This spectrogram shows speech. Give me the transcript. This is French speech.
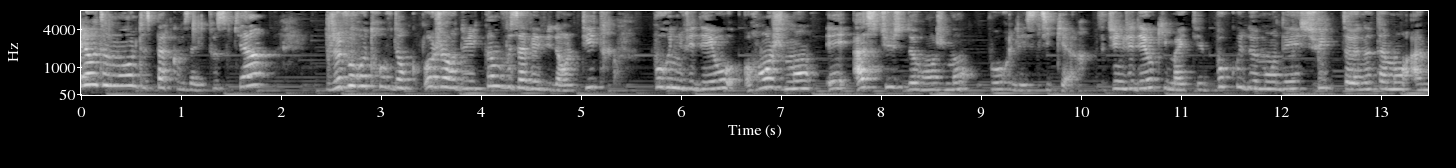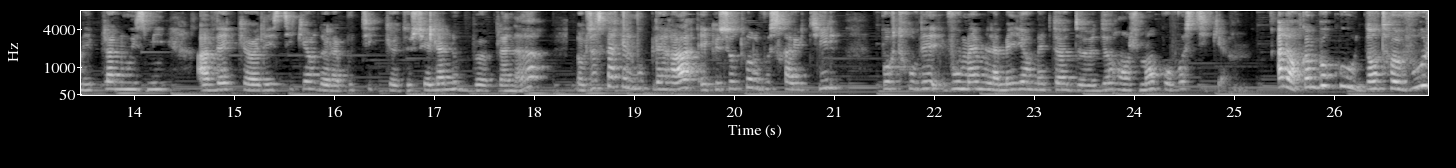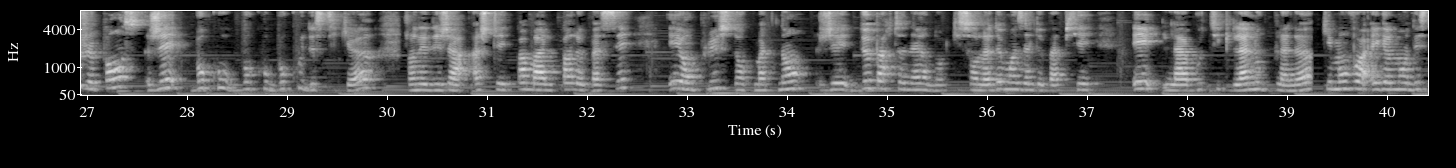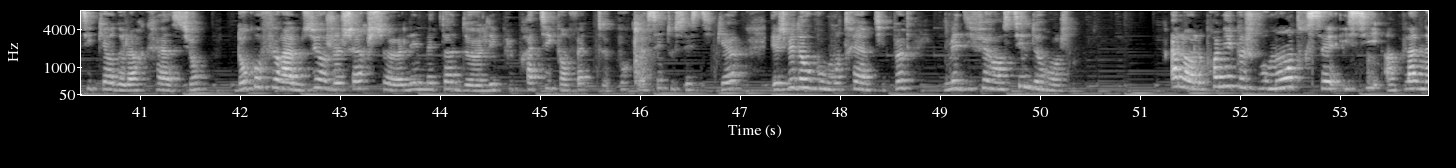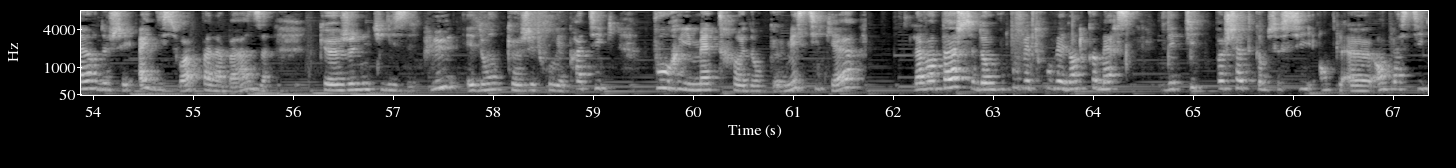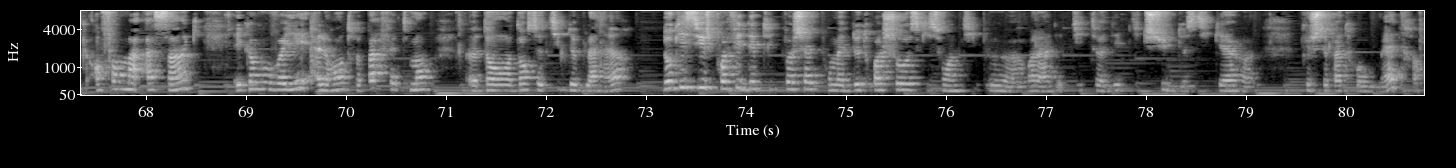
Hello tout le monde, j'espère que vous allez tous bien. Je vous retrouve donc aujourd'hui, comme vous avez vu dans le titre, pour une vidéo rangement et astuces de rangement pour les stickers. C'est une vidéo qui m'a été beaucoup demandée suite euh, notamment à mes Plan With Me avec euh, les stickers de la boutique de chez Lanoub Planner. Donc j'espère qu'elle vous plaira et que surtout elle vous sera utile pour trouver vous-même la meilleure méthode de rangement pour vos stickers. Alors, comme beaucoup d'entre vous, je pense, j'ai beaucoup, beaucoup, beaucoup de stickers. J'en ai déjà acheté pas mal par le passé. Et en plus, donc maintenant, j'ai deux partenaires donc, qui sont la Demoiselle de Papier et la boutique Lanouk Planner qui m'envoient également des stickers de leur création. Donc au fur et à mesure, je cherche euh, les méthodes les plus pratiques en fait pour classer tous ces stickers. Et je vais donc vous montrer un petit peu mes différents styles de rangement. Alors, le premier que je vous montre, c'est ici un planeur de chez ID Swap à la base que je n'utilisais plus et donc j'ai trouvé pratique pour y mettre donc mes stickers. L'avantage, c'est donc vous pouvez trouver dans le commerce des petites pochettes comme ceci en, euh, plastique en format A5 et comme vous voyez, elles rentrent parfaitement euh, dans, ce type de planeur. Donc ici, je profite des petites pochettes pour mettre deux trois choses qui sont un petit peu, euh, voilà, des petites, chutes de stickers que je sais pas trop où mettre.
